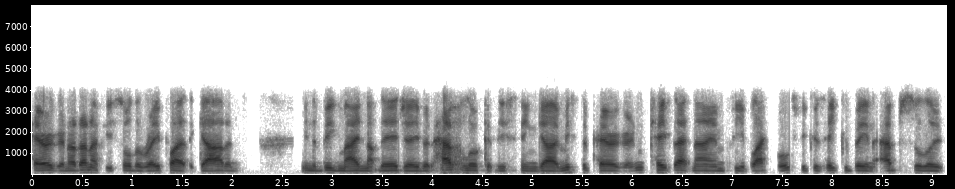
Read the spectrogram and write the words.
Peregrine. I don't know if you saw the replay at the Gardens in the big maiden up there, G, but have a look at this thing go. Mr. Peregrine, keep that name for your black books because he could be an absolute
